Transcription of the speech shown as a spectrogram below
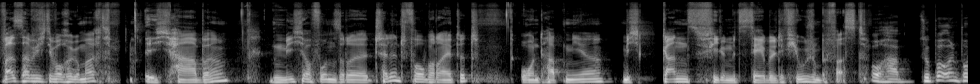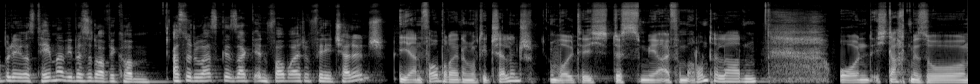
Was habe ich die Woche gemacht? Ich habe mich auf unsere Challenge vorbereitet und habe mir mich ganz viel mit Stable Diffusion befasst. Oha, super unpopuläres Thema. Wie bist du drauf gekommen? Achso, du hast gesagt, in Vorbereitung für die Challenge? Ja, in Vorbereitung auf die Challenge wollte ich das mir einfach mal runterladen. Und ich dachte mir so,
